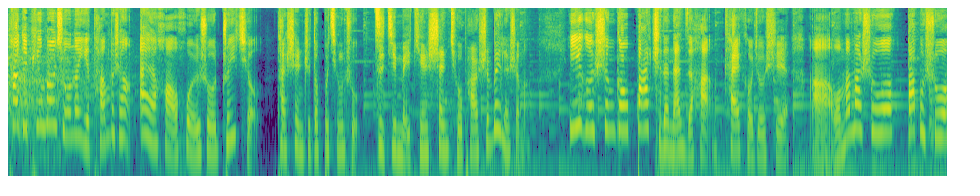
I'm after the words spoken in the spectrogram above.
他对乒乓球呢也谈不上爱好或者说追求，他甚至都不清楚自己每天扇球拍是为了什么。一个身高八尺的男子汉，开口就是啊，我妈妈说，巴布说，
